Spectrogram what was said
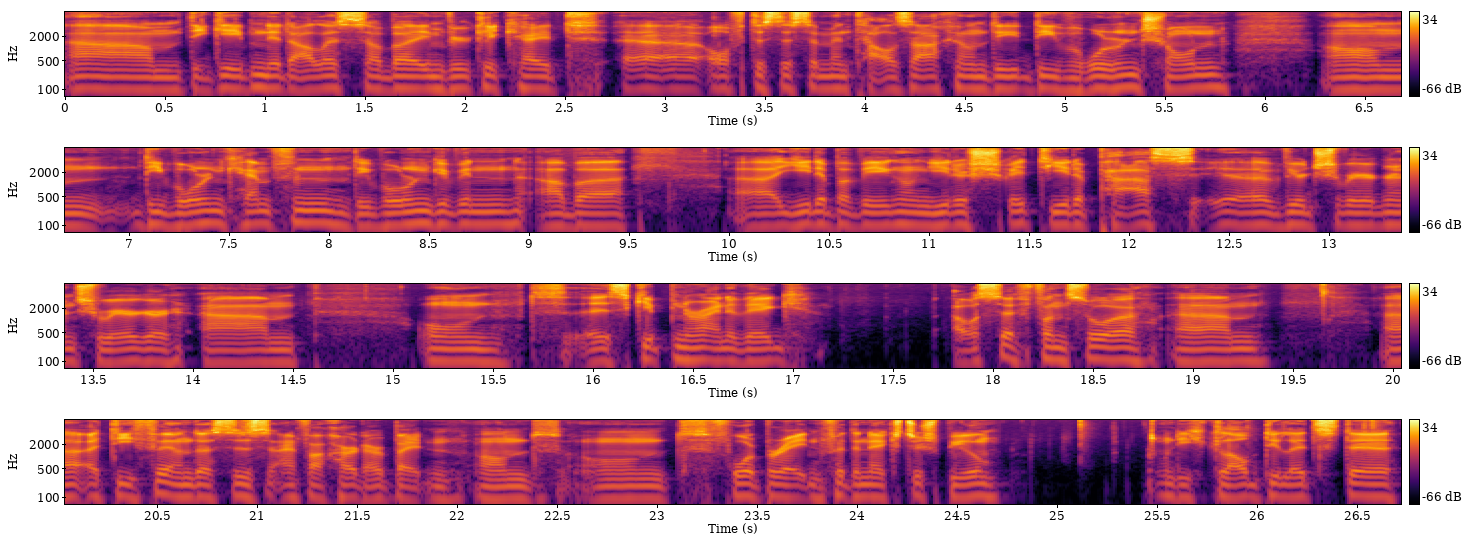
ähm, die geben nicht alles, aber in Wirklichkeit äh, oft ist es eine Mentalsache und die, die wollen schon, ähm, die wollen kämpfen, die wollen gewinnen, aber jede Bewegung, jeder Schritt, jeder Pass wird schwieriger und schwieriger. Ähm, und es gibt nur einen Weg, außer von so ähm, äh, eine Tiefe und das ist einfach hart arbeiten und, und vorbereiten für das nächste Spiel. Und ich glaube, die letzte,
